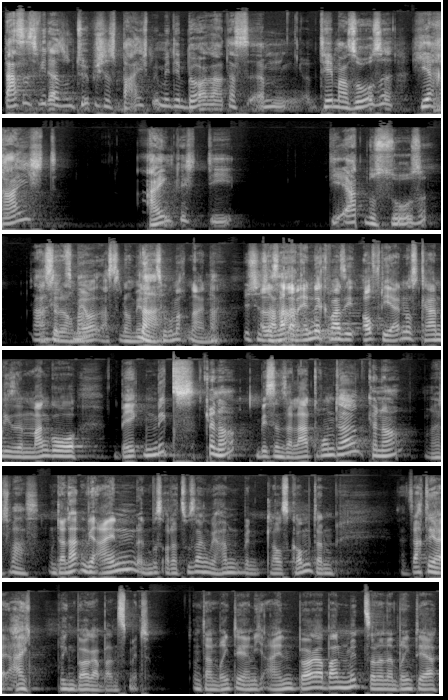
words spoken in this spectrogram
das ist wieder so ein typisches Beispiel mit dem Burger, das ähm, Thema Soße. Hier reicht eigentlich die, die Erdnusssoße. Hast du, noch mehr, hast du noch mehr Nein. dazu gemacht? Nein. Ne? Also es hat am Ende quasi auf die Erdnuss kam diese Mango-Bacon-Mix. Genau. Ein bisschen Salat drunter. Genau. Und das war's. Und dann hatten wir einen, ich muss auch dazu sagen, wir haben, wenn Klaus kommt, dann, dann sagt er ja, ich bringe Burger Buns mit. Und dann bringt er ja nicht einen Burger Bun mit, sondern dann bringt er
